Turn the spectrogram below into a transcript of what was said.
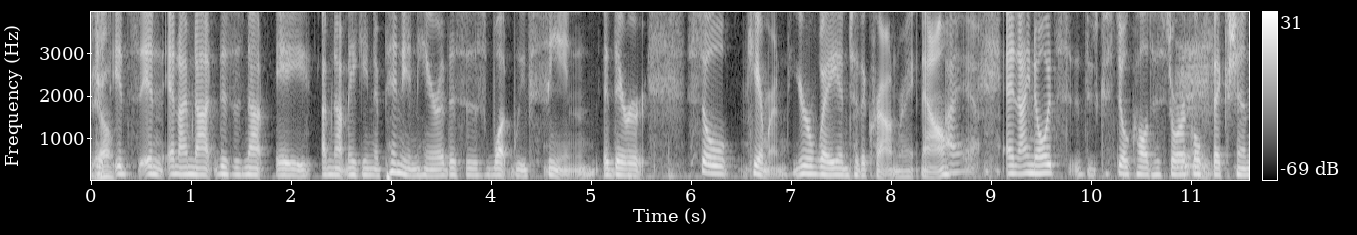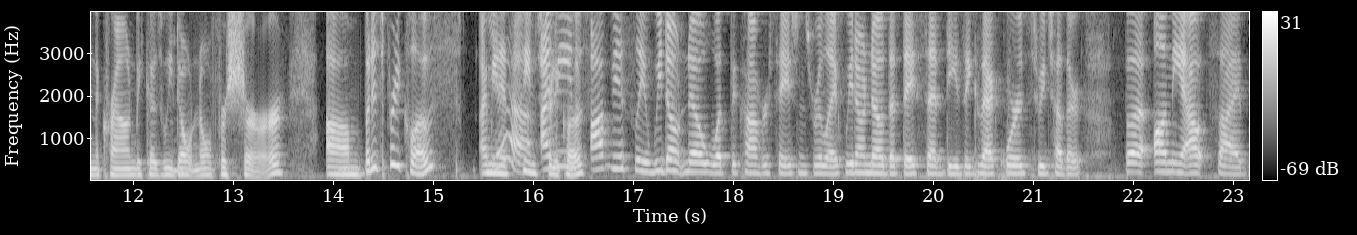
It- Yeah. it's in, and I'm not. This is not a. I'm not making an opinion here. This is what we've seen. There. So, Cameron, you're way into the Crown right now. I am. and I know it's still called historical fiction, The Crown, because we don't know for sure. Um, but it's pretty close. I mean, it seems pretty I mean, close. Obviously, we don't know what the conversations were like. We don't know that they said these exact words to each other. But on the outside,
